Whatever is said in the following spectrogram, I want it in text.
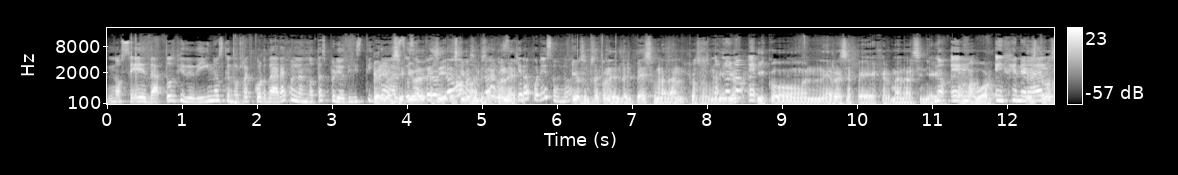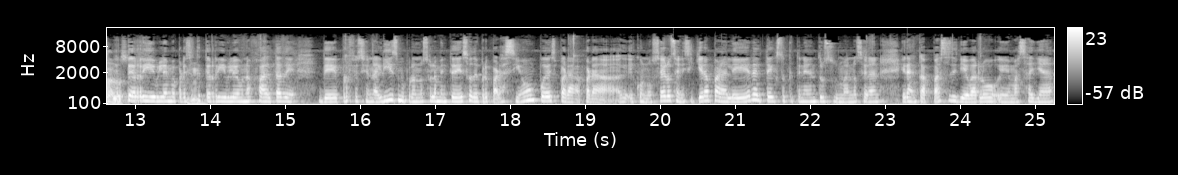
no sé, datos fidedignos, que nos recordara con las notas periodísticas. Pero, sí, no, es que ibas a empezar con ni el... siquiera por eso, ¿no? Ibas a empezar con el del PES, con Adán Rosas Murillo, y con RCP Germán Arciniega. por favor, En general, terrible, me parece que terrible una falta de, de, profesionalismo, pero no solamente eso, de preparación, pues, para, para eh, conocer, o sea, ni siquiera para leer el texto que tenían entre sus manos eran, eran capaces de llevarlo eh, más allá.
